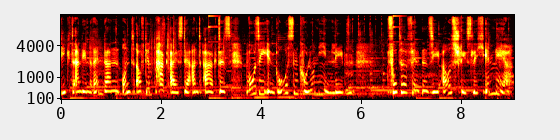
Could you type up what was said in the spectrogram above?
liegt an den Rändern und auf dem Packeis der Antarktis, wo sie in großen Kolonien leben. Futter finden sie ausschließlich im Meer.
